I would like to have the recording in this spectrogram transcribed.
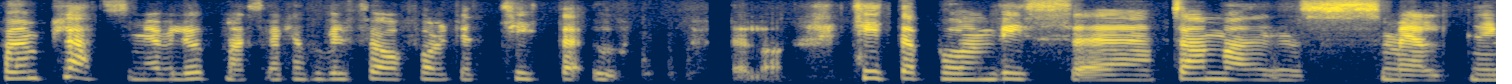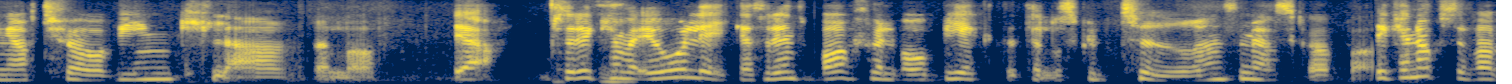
på en plats som jag vill uppmärksamma. Jag kanske vill få folk att titta upp eller titta på en viss eh, sammansmältning av två vinklar eller ja, så det kan vara olika, så det är inte bara själva objektet eller skulpturen som jag skapar. Det kan också vara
